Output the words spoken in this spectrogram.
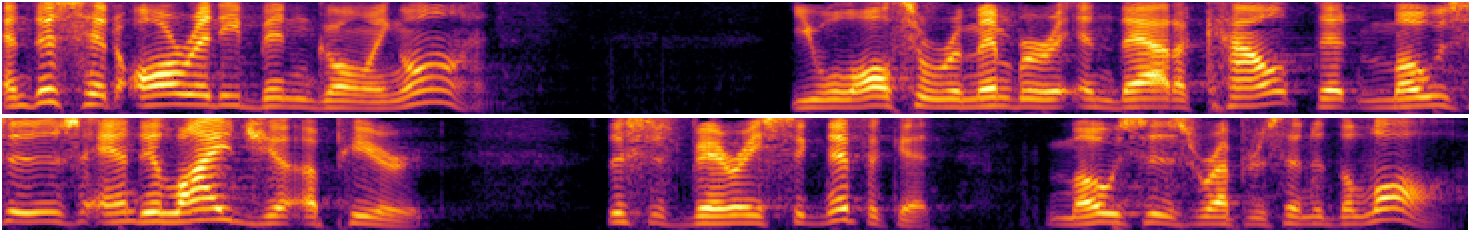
And this had already been going on. You will also remember in that account that Moses and Elijah appeared. This is very significant. Moses represented the law,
